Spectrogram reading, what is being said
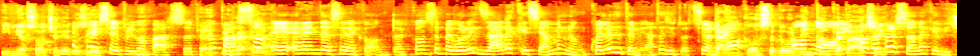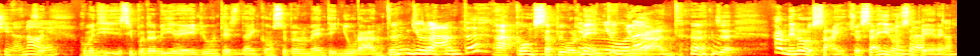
il mio socio che è E così. questo è il primo passo. Il primo Eh, passo è rendersene conto, consapevolizzare che siamo in quella determinata situazione. Da O- inconsapevolmente o noi, incapace. O una persona che è vicina a noi. Come si potrebbe dire in piemontese, da inconsapevolmente ignorante Ignorante. a consapevolmente ignora. ignorante. Cioè, almeno lo sai, cioè sai di non Esatto. sapere.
